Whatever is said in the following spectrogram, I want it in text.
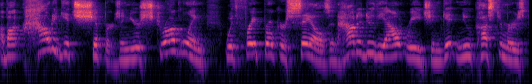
about how to get shippers and you're struggling with freight broker sales and how to do the outreach and get new customers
